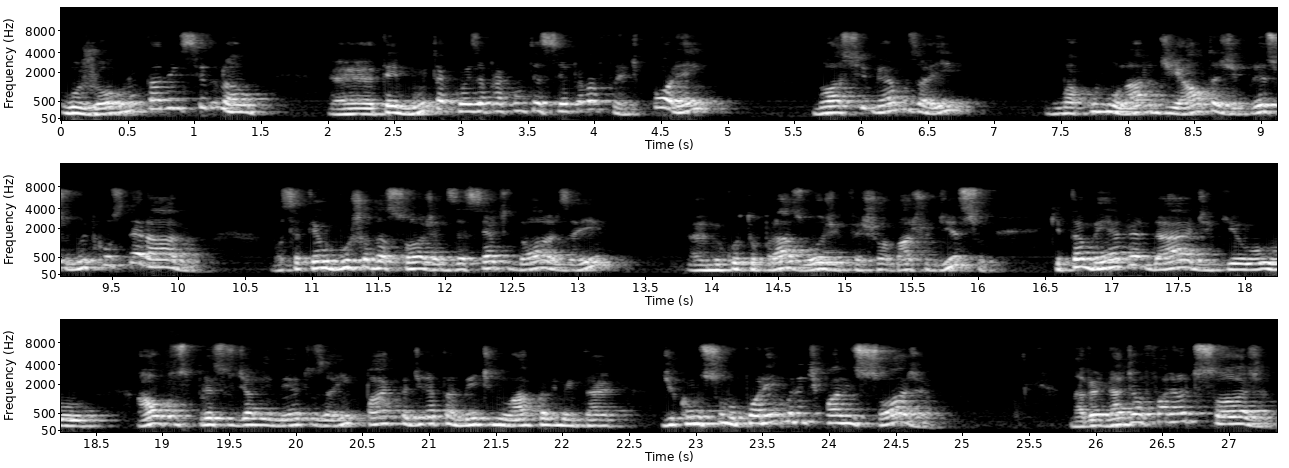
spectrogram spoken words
o jogo não está vencido, não. É, tem muita coisa para acontecer pela frente. Porém, nós tivemos aí um acumulado de altas de preço muito considerável. Você tem o bushel da soja 17 dólares aí, é, no curto prazo, hoje fechou abaixo disso, que também é verdade que o, o altos preços de alimentos aí impacta diretamente no hábito alimentar de consumo. Porém, quando a gente fala em soja, na verdade, é o farelo de soja,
